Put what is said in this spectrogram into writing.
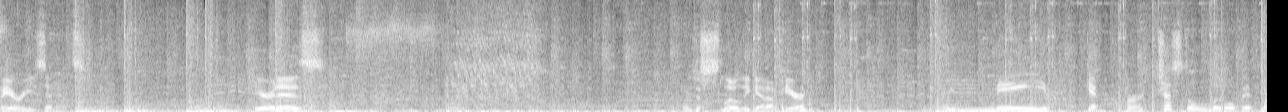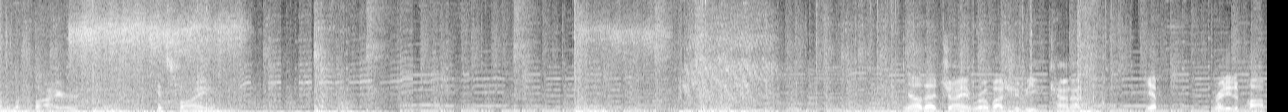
berries in it. Here it is. We'll just slowly get up here. We may get hurt just a little bit from the fire. It's fine. Now that giant robot should be kind of, yep, ready to pop.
